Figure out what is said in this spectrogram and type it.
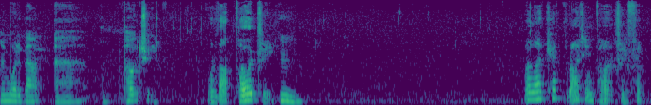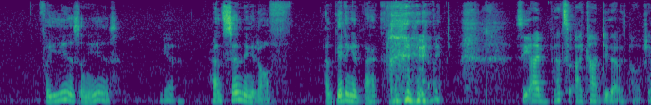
And what about uh, poetry? What about poetry? Mm. Well, I kept writing poetry for, for years and years Yeah. and sending it off and getting it back. See, I that's I can't do that with poetry.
